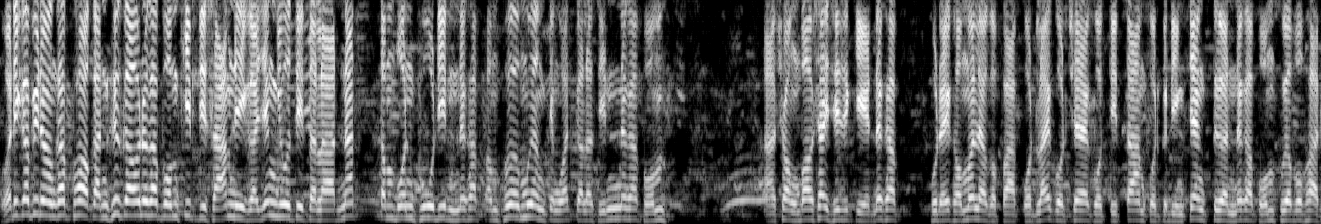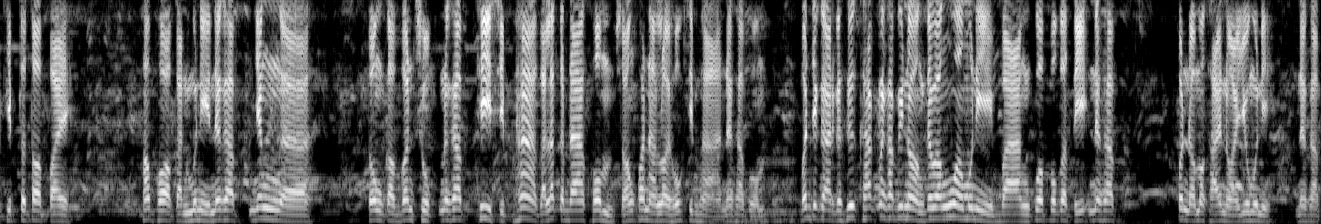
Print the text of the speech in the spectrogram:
สวัสดีครับพี่น้องครับพ่อกันคือเก่านะครับผมคลิปที่สามนี่ก็ยังอยู่ที่ตลาดนัดตำบลภูดินนะครับอำเภอเมืองจังหวัดกาฬสินธุ์นะครับผมอ่าช่องเบาใช้ศรีสะเกดนะครับผู้ใดเข้ามาแล้วก็ฝากกดไลค์กดแชร์กดติดตามกดกระดิ่งแจ้งเตือนนะครับผมเพื่อบ่พลาดคลิปต่อๆไปเขาพอกันมื้อนี้นะครับยังเอ่อตรงกับวันศุกร์นะครับที่ 15 กรกฎาคม 2565 นะครับผมบรรยากาศก็คือคักนะครับพี่น้องแต่ว่าง่วงมื้อนี้บางกว่าปกตินะครับเพิ่นเอามาขายหน่อยอยู่มื้อนี้นะครับ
